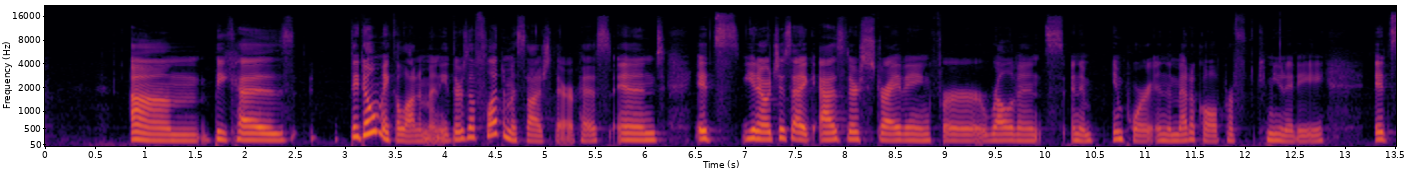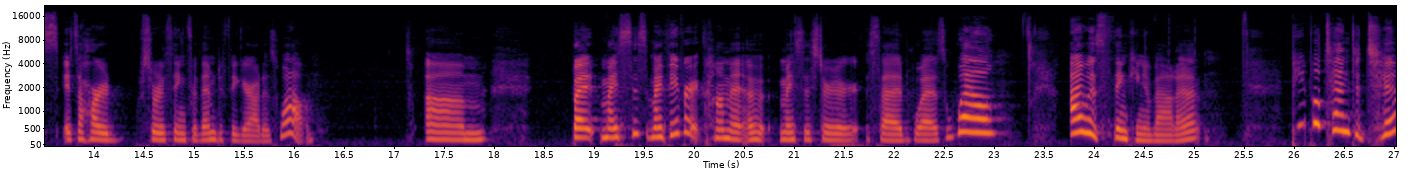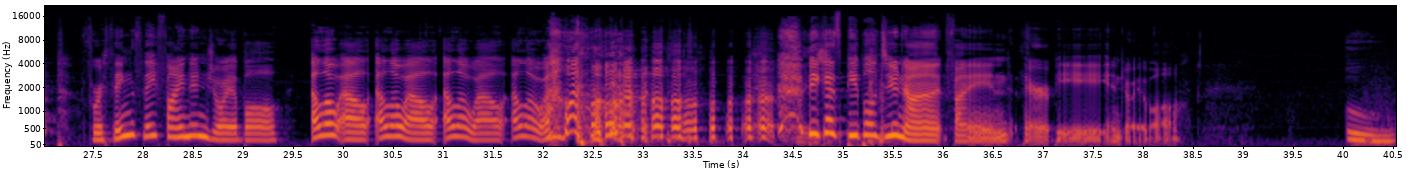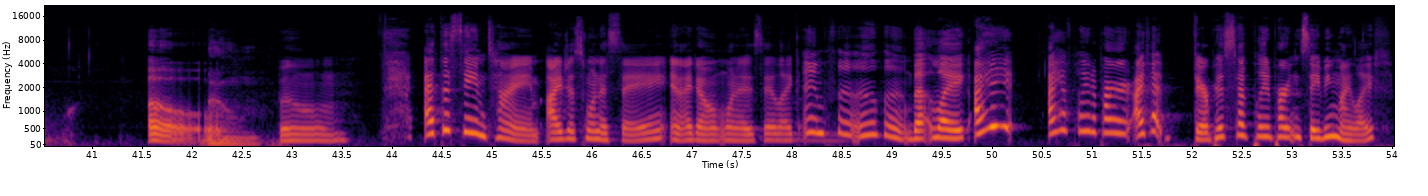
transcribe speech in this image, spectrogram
um, because they don't make a lot of money. There's a flood of massage therapists, and it's you know it's just like as they're striving for relevance and import in the medical prof- community, it's it's a hard sort of thing for them to figure out as well. Um, but my sis, my favorite comment my sister said was, "Well, I was thinking about it. People tend to tip for things they find enjoyable." LOL, LOL, LOL, LOL, because people do not find therapy enjoyable. Ooh. Oh. Boom. Boom. At the same time, I just want to say, and I don't want to say like I'm, but like I, I have played a part. I've had therapists have played a part in saving my life.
